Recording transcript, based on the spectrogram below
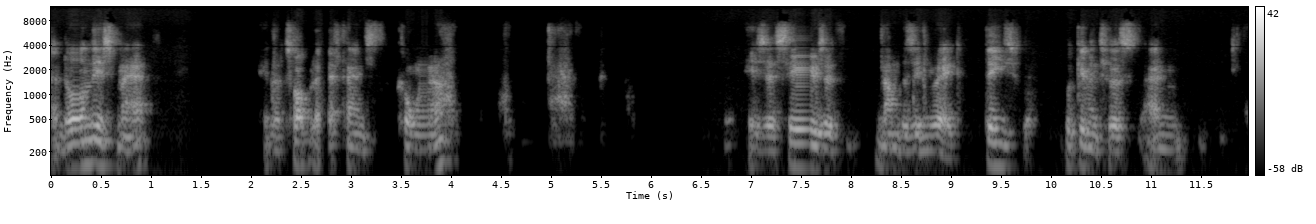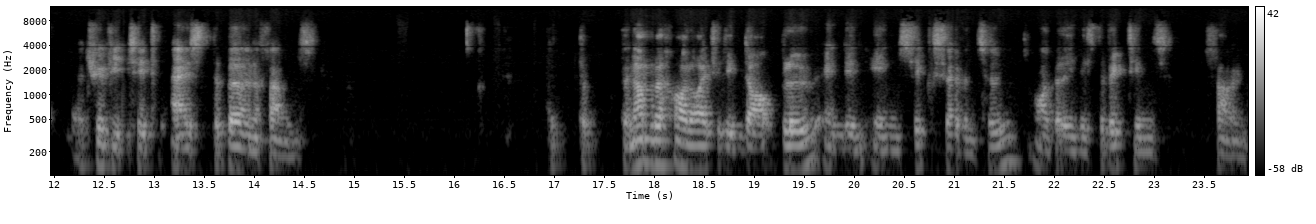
and on this map, in the top left hand corner, is a series of numbers in red. These were given to us and attributed as the burner phones. The, the, the number highlighted in dark blue, ending in 672, I believe is the victim's phone.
